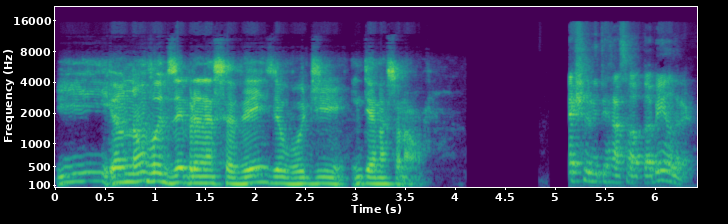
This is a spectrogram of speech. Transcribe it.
E eu não vou de zebra nessa vez, eu vou de Internacional fecha no Internacional também, André?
